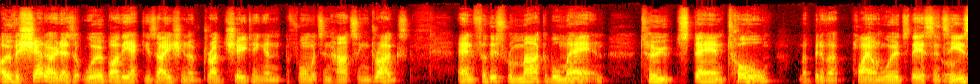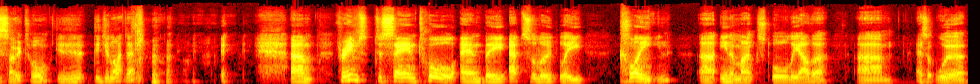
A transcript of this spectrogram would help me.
overshadowed, as it were, by the accusation of drug cheating and performance enhancing drugs. And for this remarkable man to stand tall, a bit of a play on words there since he is so tall. Did you, did you like that? um, for him to stand tall and be absolutely clean uh, in amongst all the other, um, as it were,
